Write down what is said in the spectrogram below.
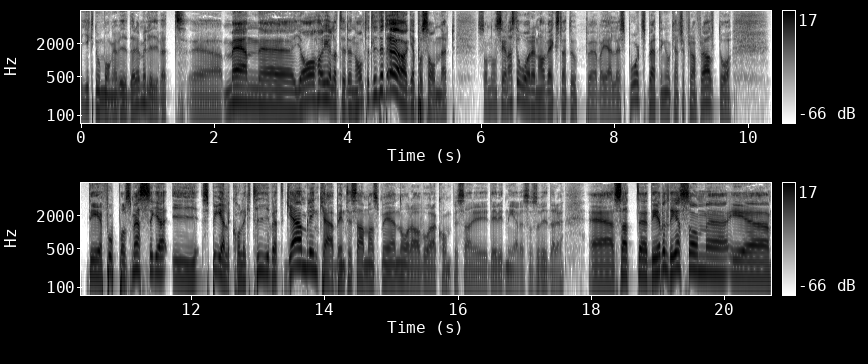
gick nog många vidare med livet. Eh, men eh, jag har hela tiden hållit ett litet öga på Sonnert som de senaste åren har växlat upp eh, vad gäller sportsbetting och kanske framförallt då det fotbollsmässiga i spelkollektivet Gambling Cabin tillsammans med några av våra kompisar i David Neves och så vidare. Eh, så att, eh, det är väl det som eh, är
